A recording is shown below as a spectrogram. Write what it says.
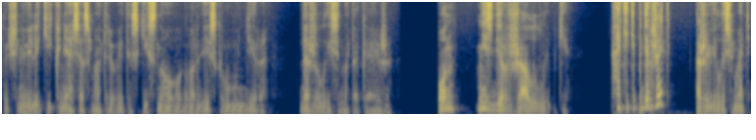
Точно великий князь осматривает эскиз нового гвардейского мундира. Даже лысина такая же. Он не сдержал улыбки. «Хотите подержать?» — оживилась мать.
